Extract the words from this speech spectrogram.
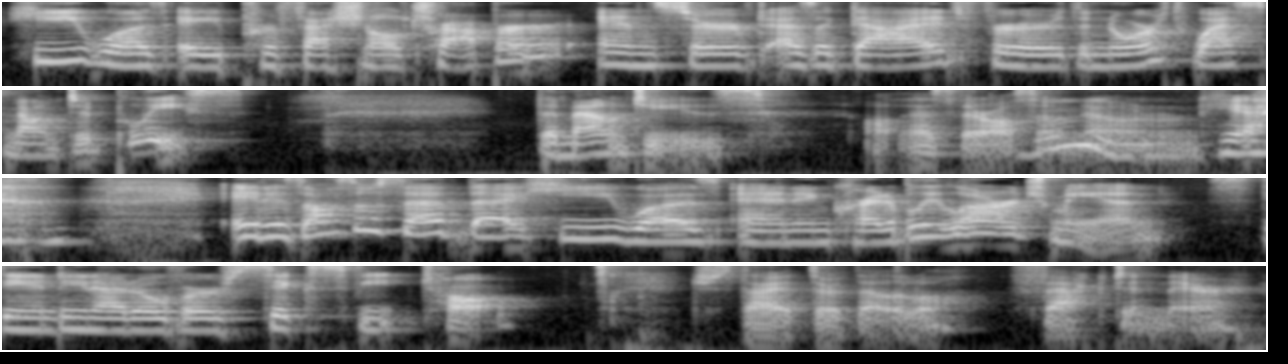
He was a professional trapper and served as a guide for the Northwest Mounted Police, the Mounties, as they're also mm. known. Yeah. It is also said that he was an incredibly large man, standing at over six feet tall. Just thought I'd throw that little fact in there.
